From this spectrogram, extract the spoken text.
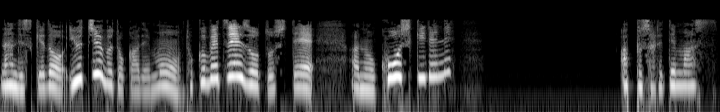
なんですけど、YouTube とかでも特別映像として、あの、公式でね、アップされてます。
